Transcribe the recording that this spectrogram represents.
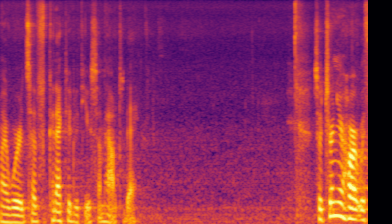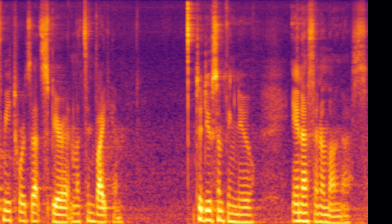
my words have connected with you somehow today. So turn your heart with me towards that Spirit and let's invite Him to do something new in us and among us.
